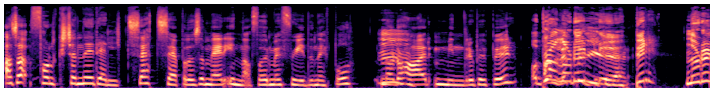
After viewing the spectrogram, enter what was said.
Altså, Folk generelt sett ser på det som mer innafor med free the nipple når du har mindre pupper. Og bro, når du løper når du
